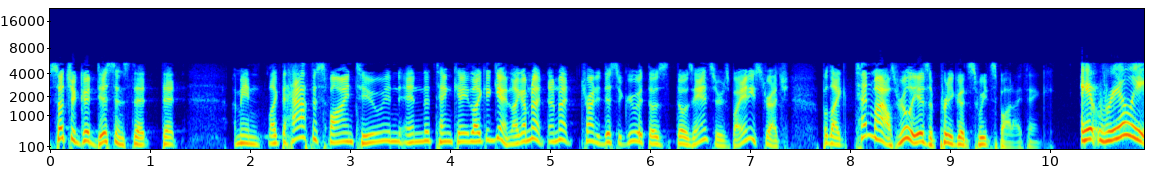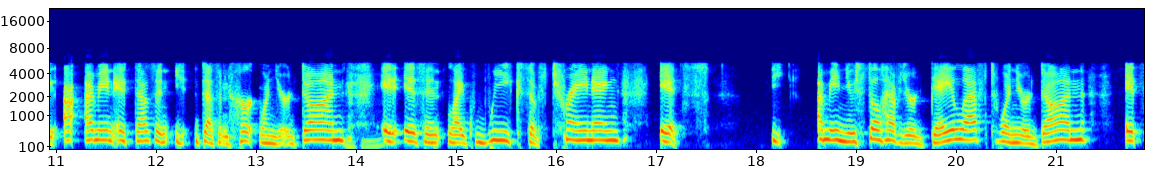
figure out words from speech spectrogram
such a good distance that that I mean like the half is fine too and, and the 10k like again like I'm not I'm not trying to disagree with those those answers by any stretch, but like 10 miles really is a pretty good sweet spot I think. It really, I, I mean, it doesn't it doesn't hurt when you're done. Mhm. It isn't like weeks of training. It's, I mean, you still have your day left when you're done. It's,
